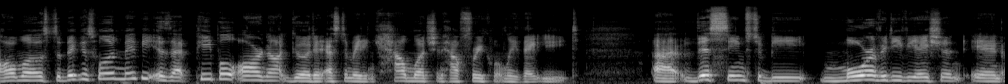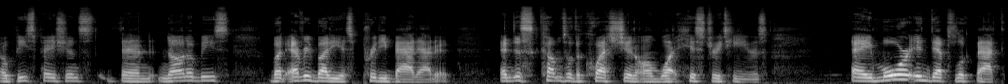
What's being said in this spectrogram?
almost the biggest one maybe, is that people are not good at estimating how much and how frequently they eat. Uh, this seems to be more of a deviation in obese patients than non obese, but everybody is pretty bad at it. And this comes with a question on what history to use. A more in depth look back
